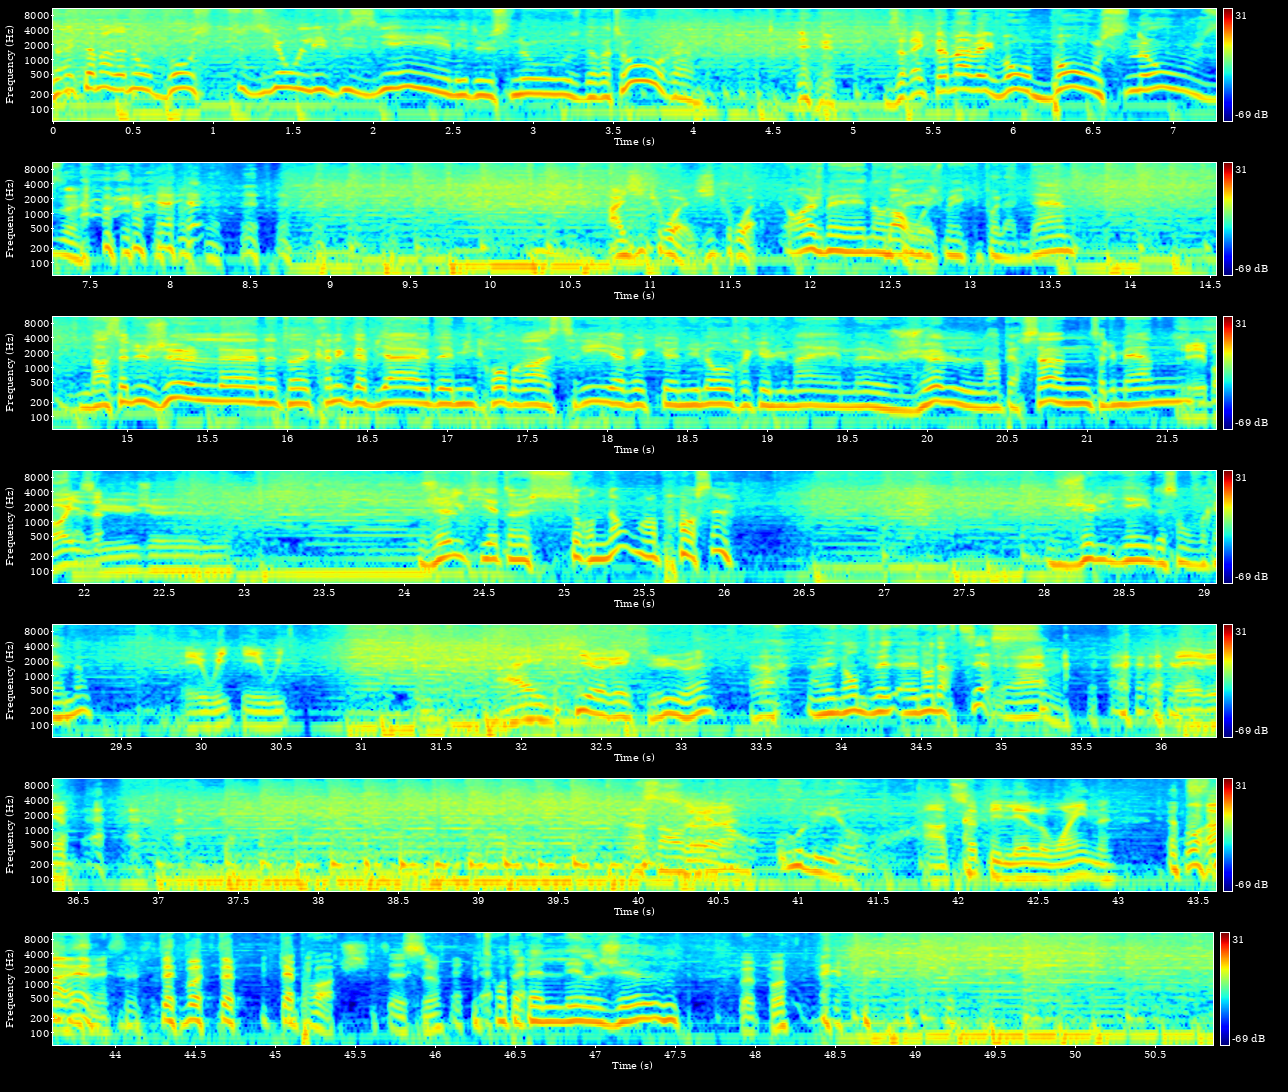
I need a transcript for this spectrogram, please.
Directement de nos beaux studios lévisiens, les deux snooze de retour. Directement avec vos beaux snooze. ah, j'y crois, j'y crois. Ouais, je m'in- non, Bon, oui. m'inclus pas là-dedans. Dans Salut Jules, euh, notre chronique de bière et de microbrasserie avec nul autre que lui-même, Jules en personne. Salut, man. Les boys. Salut, Jules. Jules qui est un surnom en passant. Julien de son vrai nom. Eh oui, eh oui. Hey, qui aurait cru, hein? Ah, un nom de- un nom d'artiste. Terrible. Et son Entre vrai ça, nom, Julio. Entre ça et Lil Wayne. Ouais, c'était pas- c'était- c'était proche. C'est ça. Est-ce qu'on t'appelle Lil Jules? Pourquoi pas?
